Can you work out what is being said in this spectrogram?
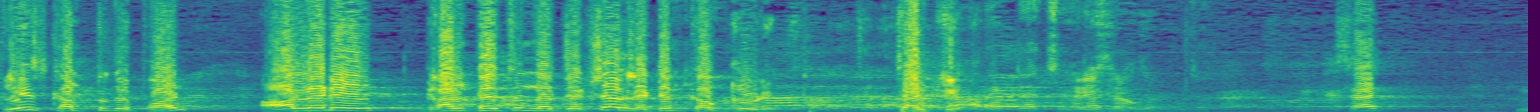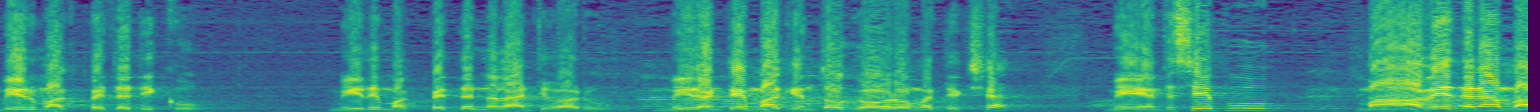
Please come to the point already గంట అవుతుంది అధ్యక్ష. Let him conclude thank you sir మీరు మాకు పెద్ద దిక్కు. మీరే మాకు పెద్దన్న లాంటి వారు. మీరంటే మాకు ఎంతో గౌరవం అధ్యక్ష. మేము ఎంతసేపు మా ఆవేదన మా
